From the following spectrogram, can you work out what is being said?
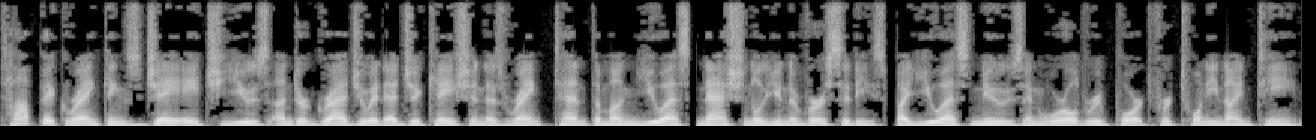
Topic rankings JHU's undergraduate education is ranked 10th among U.S. national universities by U.S. News & World Report for 2019.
